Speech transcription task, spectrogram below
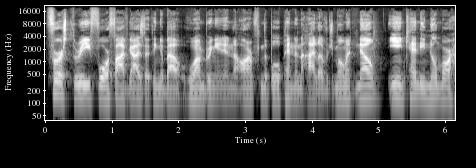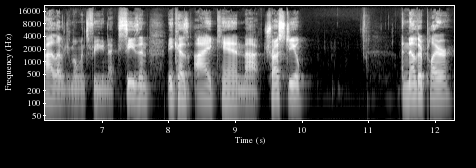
first three, four, five guys I think about who I'm bringing in the arm from the bullpen in a high leverage moment. No, Ian Kennedy, no more high leverage moments for you next season because I cannot trust you. Another player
